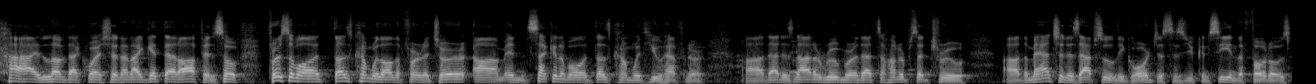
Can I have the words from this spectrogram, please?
I love that question, and I get that often. So, first of all, it does come with all the furniture, um, and second of all, it does come with Hugh Hefner. Uh, that is not a rumor, that's 100% true. Uh, the mansion is absolutely gorgeous, as you can see in the photos.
